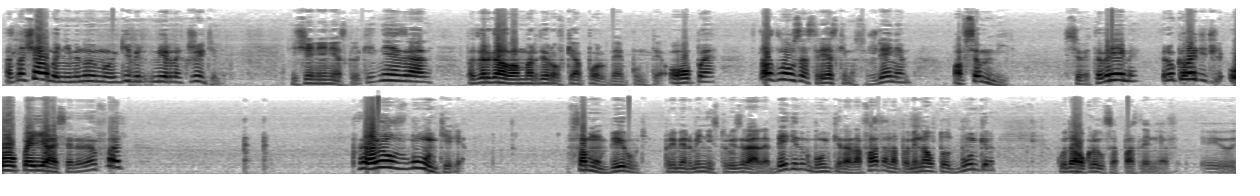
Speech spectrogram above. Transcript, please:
означала бы неминуемую гибель мирных жителей. В течение нескольких дней Израиль подвергал бомбардировке опорные пункты ООП, столкнулся с резким осуждением во всем мире. Все это время руководитель ООП Ясер Арафат провел в бункере в самом Бейруте. Премьер-министру Израиля Бегину бункер Арафата напоминал тот бункер, куда укрылся в последние э,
